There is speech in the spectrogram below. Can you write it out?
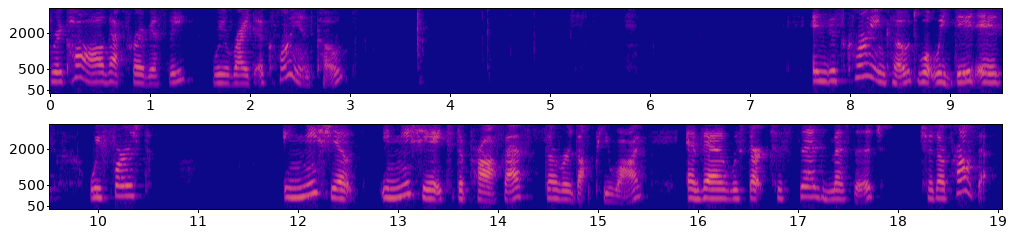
Recall that previously we write a client code. In this client code, what we did is we first initiate, initiate the process server.py, and then we start to send message to the process.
